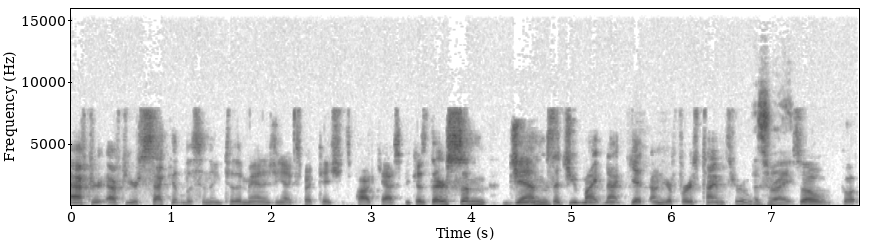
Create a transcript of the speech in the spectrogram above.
after after your second listening to the Managing Expectations podcast, because there's some gems that you might not get on your first time through. That's right. So go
